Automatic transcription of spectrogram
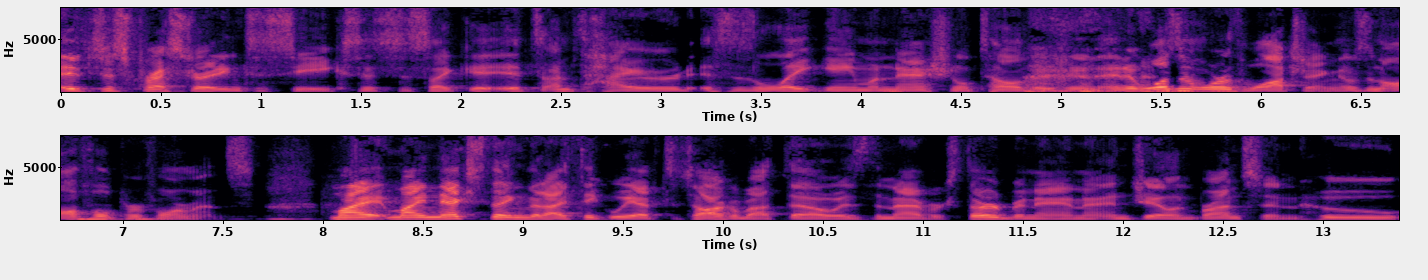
it's just frustrating to see because it's just like it- it's. I'm tired. This is a late game on national television, and it wasn't worth watching. It was an awful performance. My my next thing that I think we have to talk about though is the Mavericks' third banana and Jalen Brunson, who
